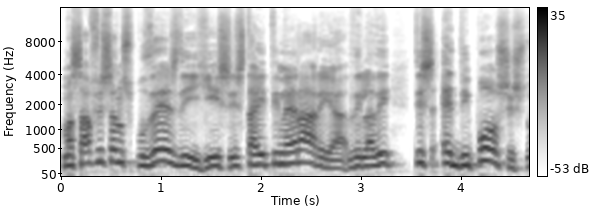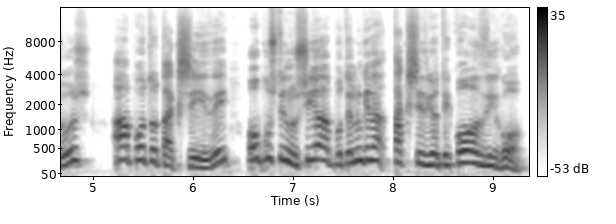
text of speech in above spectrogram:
μας άφησαν σπουδαίες διηγήσεις στα ιτινεράρια, δηλαδή τις εντυπώσεις τους από το ταξίδι, όπου στην ουσία αποτελούν και ένα ταξιδιωτικό οδηγό.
